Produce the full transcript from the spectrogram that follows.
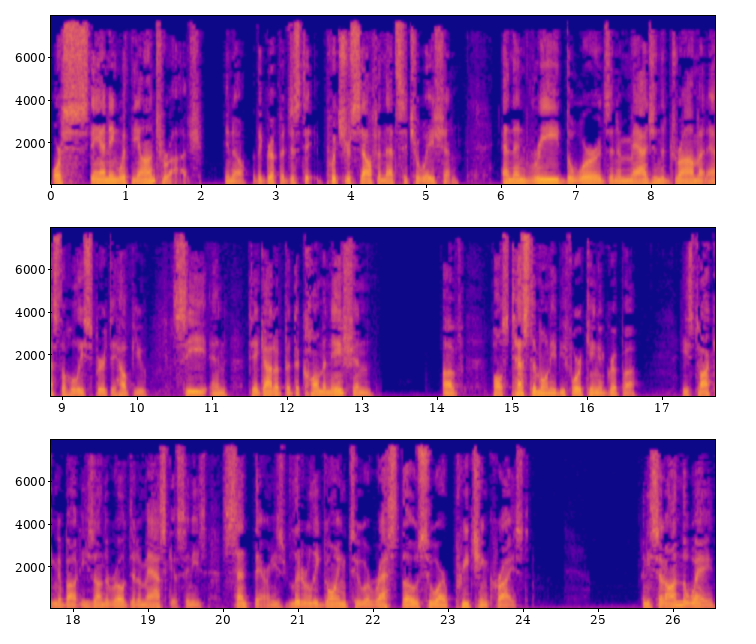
or standing with the entourage, you know, the Agrippa, just to put yourself in that situation and then read the words and imagine the drama and ask the Holy Spirit to help you see and take out of it. But the culmination of Paul's testimony before King Agrippa he's talking about he's on the road to Damascus and he's sent there and he's literally going to arrest those who are preaching Christ. And he said, on the way,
